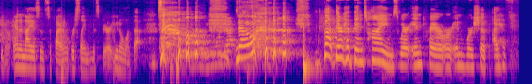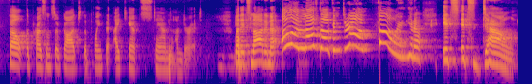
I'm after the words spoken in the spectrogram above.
you know, Ananias and Sapphira were slain in the spirit. You don't want that. no. but there have been times where in prayer or in worship, I have felt the presence of God to the point that I can't stand under it. Mm-hmm. But it's not in a, oh, I lost all control, I'm falling. You know, it's it's down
